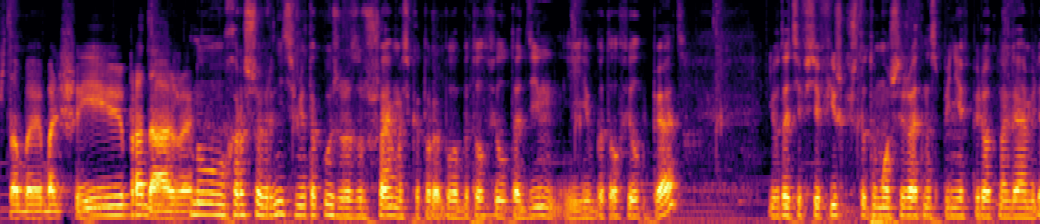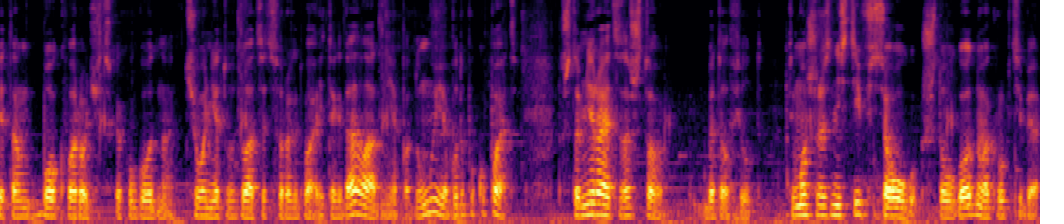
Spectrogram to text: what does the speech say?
чтобы большие продажи. Ну хорошо, верните мне такую же разрушаемость, которая была Battlefield 1 и Battlefield 5 и вот эти все фишки, что ты можешь лежать на спине вперед ногами или там бок ворочаться как угодно, чего нету в 2042. И тогда, ладно, я подумаю, я буду покупать. Потому что мне нравится за что Battlefield. Ты можешь разнести все, что угодно вокруг тебя.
